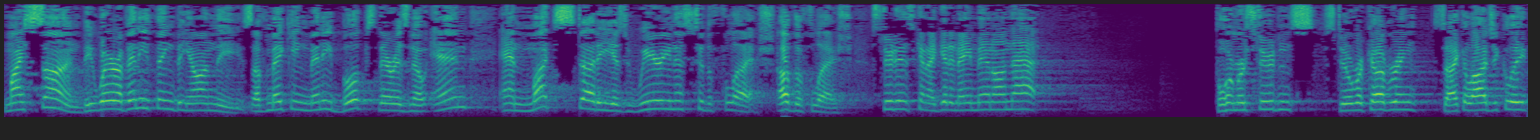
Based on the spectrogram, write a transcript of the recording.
My son, beware of anything beyond these. Of making many books there is no end, and much study is weariness to the flesh, of the flesh. Students, can I get an amen on that? Former students, still recovering psychologically.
